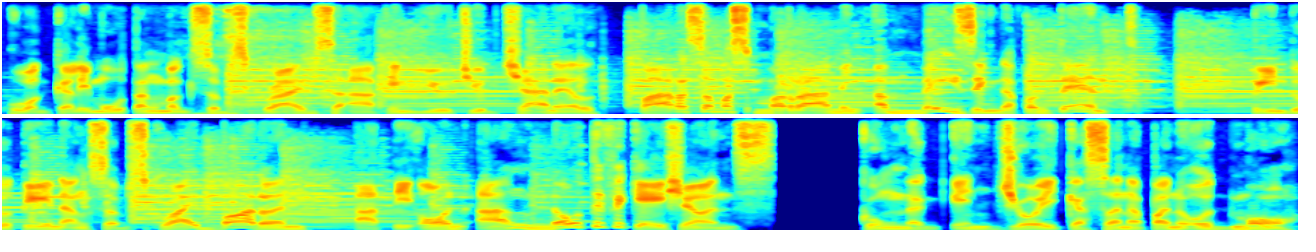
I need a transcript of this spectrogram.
Huwag kalimutang mag-subscribe sa aking YouTube channel para sa mas maraming amazing na content. Pindutin ang subscribe button at i-on ang notifications. Kung nag-enjoy ka sa napanood mo,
